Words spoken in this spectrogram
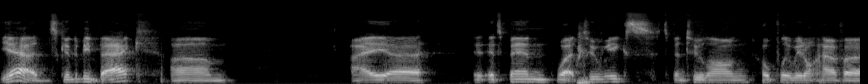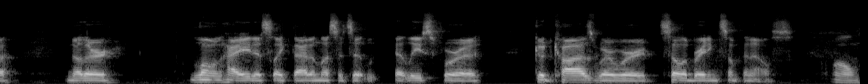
yeah, it's good to be back. Um, I uh, it, it's been what two weeks? It's been too long. Hopefully, we don't have a another long hiatus like that, unless it's at, at least for a good cause where we're celebrating something else. Well,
